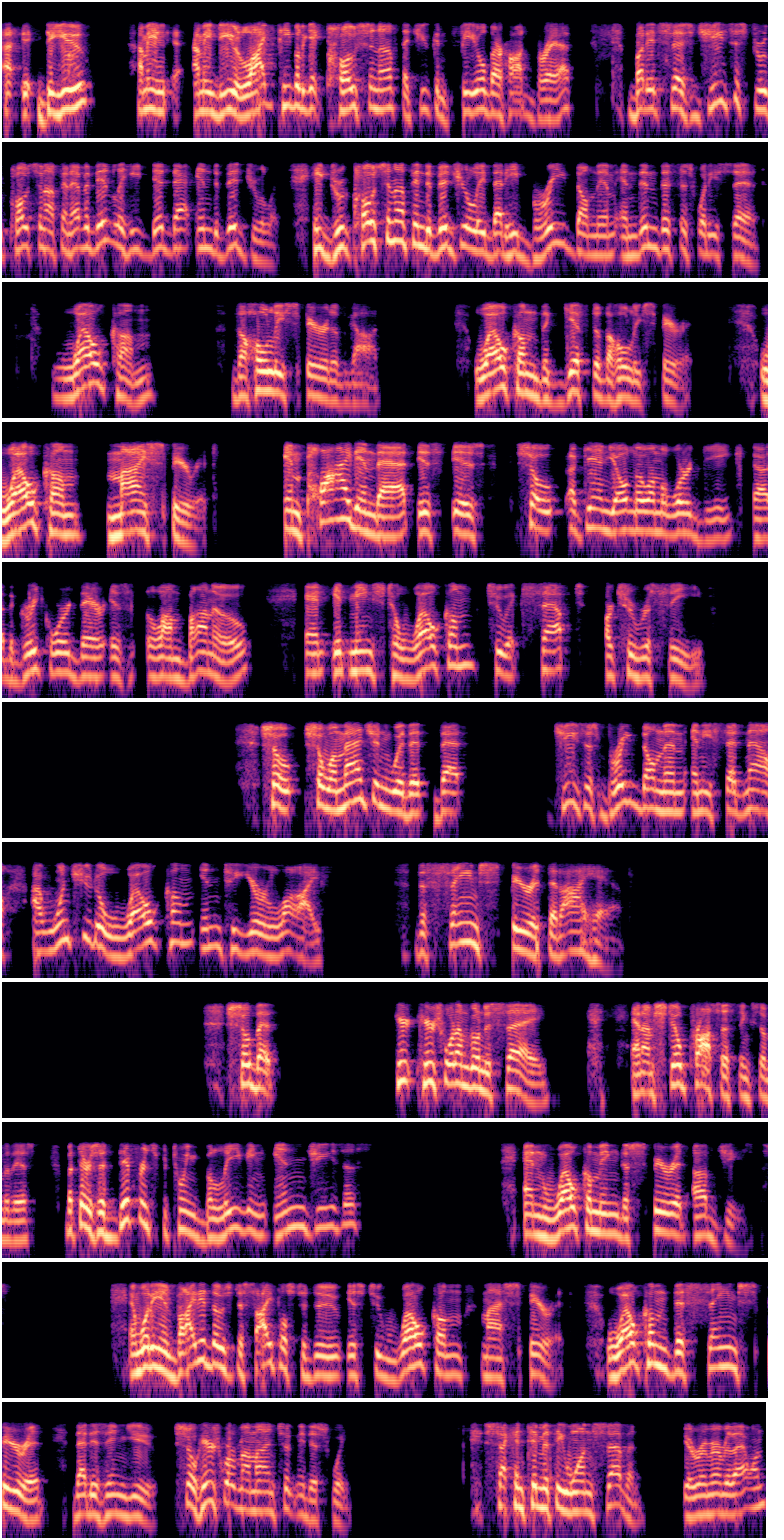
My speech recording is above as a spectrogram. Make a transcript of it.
Uh, do you? I mean, I mean, do you like people to get close enough that you can feel their hot breath? But it says Jesus drew close enough, and evidently he did that individually. He drew close enough individually that he breathed on them, and then this is what he said Welcome the Holy Spirit of God. Welcome the gift of the Holy Spirit. Welcome my spirit. Implied in that is is so again, y'all know I'm a word geek. Uh, the Greek word there is lambano, and it means to welcome, to accept, or to receive. So, so imagine with it that Jesus breathed on them and he said, Now I want you to welcome into your life the same spirit that I have. So that here, here's what I'm going to say, and I'm still processing some of this, but there's a difference between believing in Jesus and welcoming the Spirit of Jesus. And what he invited those disciples to do is to welcome my spirit, welcome this same spirit that is in you. So here's where my mind took me this week. 2 Timothy 1 7. You remember that one?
